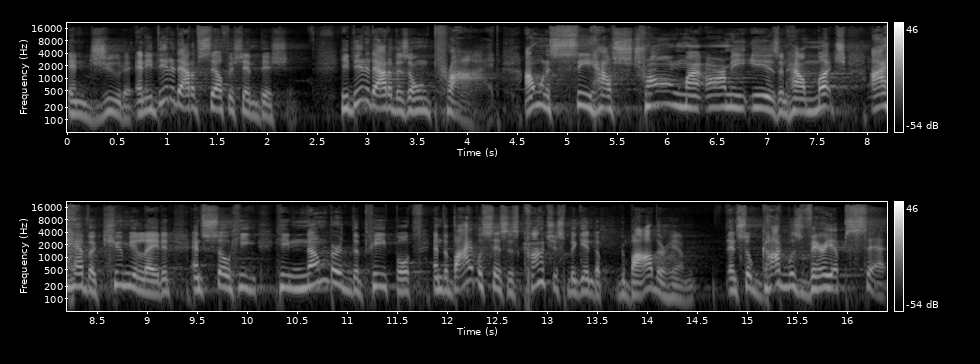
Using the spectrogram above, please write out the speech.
and Judah, and he did it out of selfish ambition. He did it out of his own pride. I want to see how strong my army is and how much I have accumulated. And so he, he numbered the people, and the Bible says his conscience began to bother him. And so God was very upset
